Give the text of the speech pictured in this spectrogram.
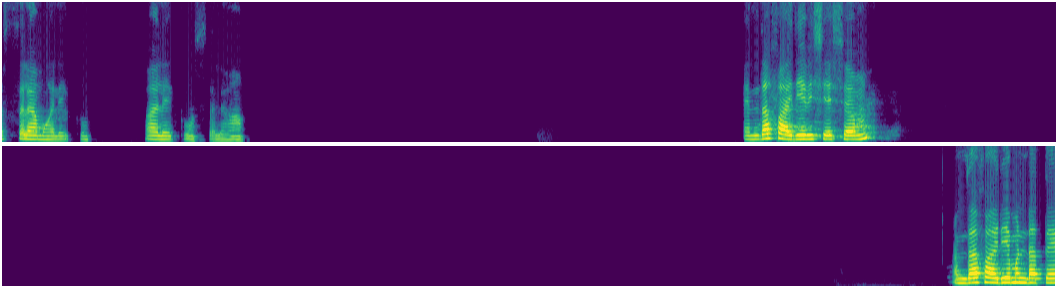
അസ്സലാമു അലൈക്കും വാലൈക്കും അസ്സലാം എന്താ ഭാര്യ വിശേഷം? എന്താ ഭാര്യ മിണ്ടാത്തെ?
